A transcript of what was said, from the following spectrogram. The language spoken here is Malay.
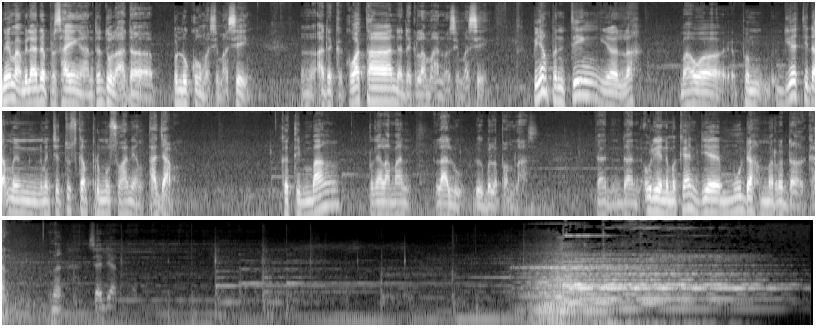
memang bila ada persaingan tentulah ada pendukung masing-masing. Eh, ada kekuatan, ada kelemahan masing-masing. Tapi yang penting ialah bahawa dia tidak mencetuskan permusuhan yang tajam ketimbang pengalaman lalu 2018. Dan dan oleh demikian dia mudah meredakan. Saya lihat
